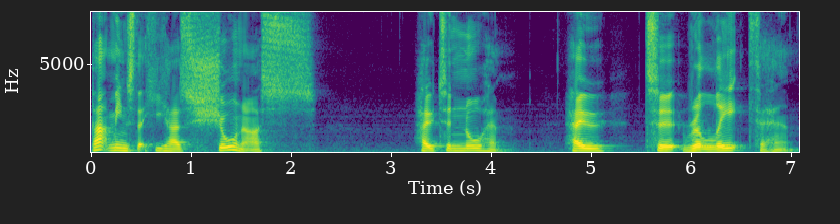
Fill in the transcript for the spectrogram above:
that means that he has shown us how to know him, how to relate to him.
